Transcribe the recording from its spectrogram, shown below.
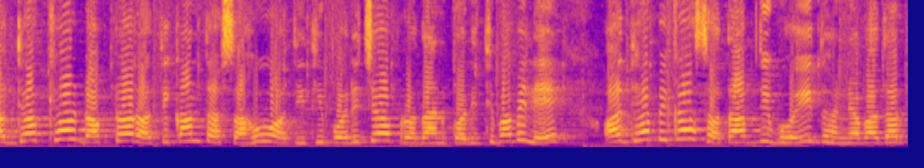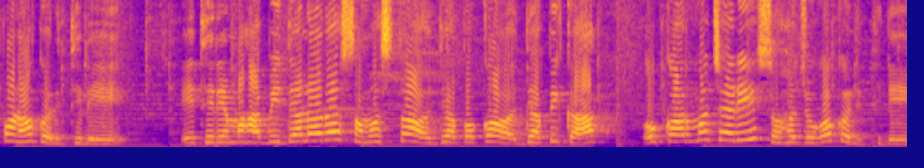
ଅଧ୍ୟକ୍ଷ ଡକ୍ଟର ରତିକାନ୍ତ ସାହୁ ଅତିଥି ପରିଚୟ ପ୍ରଦାନ କରିଥିବା ବେଳେ ଅଧ୍ୟାପିକା ଶତାବ୍ଦୀ ଭୋଇ ଧନ୍ୟବାଦ ଅର୍ପଣ କରିଥିଲେ। ଏଥିରେ ମହାବିଦ୍ୟାଳୟର ସମସ୍ତ ଅଧ୍ୟାପକ ଅଧ୍ୟାପିକା ଓ କର୍ମଚାରୀ ସହଯୋଗ କରିଥିଲେ।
